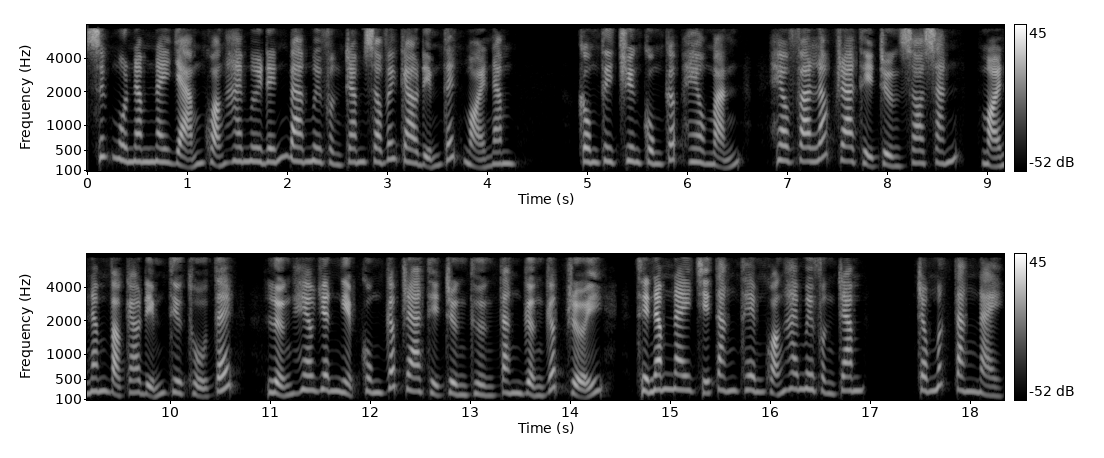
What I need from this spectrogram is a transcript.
Sức mua năm nay giảm khoảng 20 đến 30% so với cao điểm Tết mọi năm. Công ty chuyên cung cấp heo mảnh, heo pha lóc ra thị trường so sánh, mọi năm vào cao điểm tiêu thụ Tết, lượng heo doanh nghiệp cung cấp ra thị trường thường tăng gần gấp rưỡi, thì năm nay chỉ tăng thêm khoảng 20%. Trong mức tăng này,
